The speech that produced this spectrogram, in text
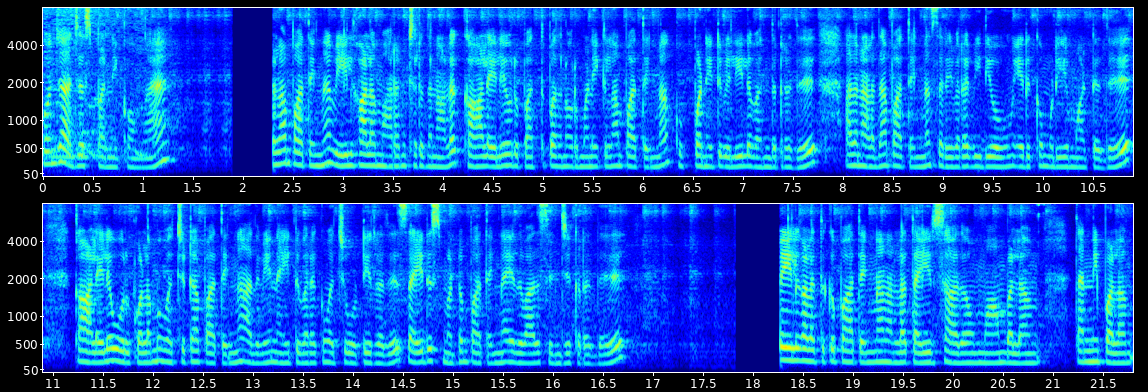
கொஞ்சம் அட்ஜஸ்ட் பண்ணிக்கோங்க. இப்போலாம் பார்த்தீங்கன்னா வெயில் காலம் ஆரம்பிச்சிருந்தனால காலையிலே ஒரு பத்து பதினோரு மணிக்கெல்லாம் பார்த்தீங்கன்னா குக் பண்ணிவிட்டு வெளியில் வந்துடுறது. அதனால தான் பார்த்தீங்கன்னா சரி வர வீடியோவும் எடுக்க முடிய மாட்டுது. காலையில் ஒரு குழம்பு வச்சுட்டா பார்த்தீங்கன்னா அதுவே நைட்டு வரைக்கும் வச்சு ஒட்டிடுறது சைடிஸ் மட்டும் பார்த்தீங்கன்னா எதுவாக செஞ்சுக்கிறது. வெயில் காலத்துக்கு பார்த்தீங்கன்னா நல்லா தயிர் சாதம் மாம்பழம் தண்ணி பழம்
